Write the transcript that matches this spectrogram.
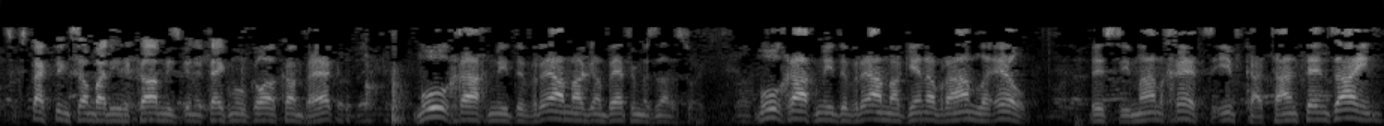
He's expecting somebody to come. He's going to take him off, go, come back. Mulchach midivrei amagen. Bathroom is not story. Mulchach midivrei amagen Avraham le'el. Besiman chetz. If katan ten.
